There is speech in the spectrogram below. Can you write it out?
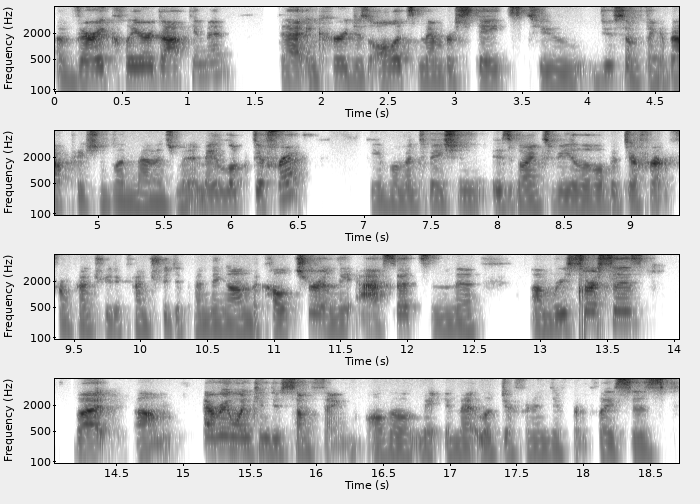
a very clear document that encourages all its member states to do something about patient blood management. It may look different. The implementation is going to be a little bit different from country to country, depending on the culture and the assets and the um, resources, but um, everyone can do something, although it may- it might look different in different places.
